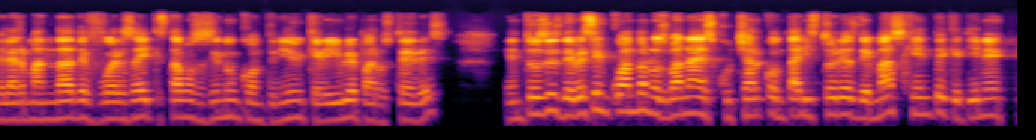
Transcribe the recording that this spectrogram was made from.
de la hermandad de fuerza y que estamos haciendo un contenido increíble para ustedes. Entonces, de vez en cuando nos van a escuchar contar historias de más gente que tiene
